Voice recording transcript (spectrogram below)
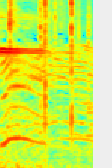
Jesus!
